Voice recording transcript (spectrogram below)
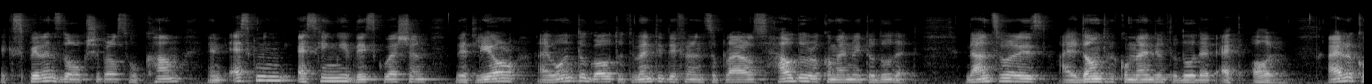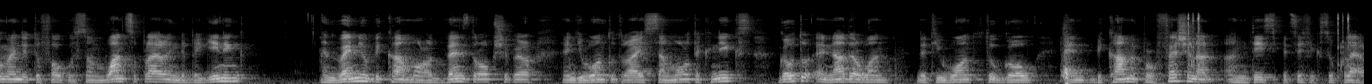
experienced dropshippers who come and ask me, asking me this question that Lior, I want to go to 20 different suppliers, how do you recommend me to do that? The answer is I don't recommend you to do that at all. I recommend you to focus on one supplier in the beginning and when you become more advanced dropshipper and you want to try some more techniques, go to another one that you want to go and become a professional on this specific supplier.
